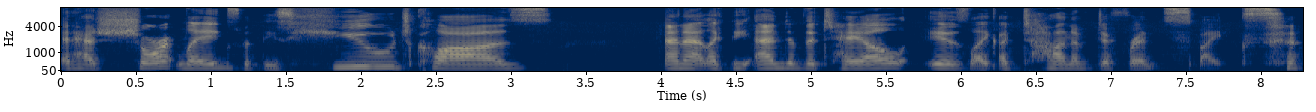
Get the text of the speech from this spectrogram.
It has short legs with these huge claws. And at like the end of the tail is like a ton of different spikes.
